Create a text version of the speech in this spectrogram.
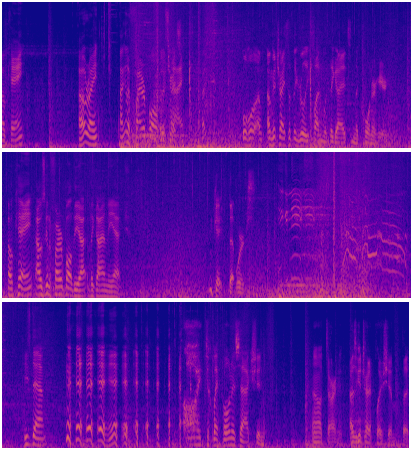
Okay. All right. I'm gonna fireball this guy. Well, hold on. I'm, I'm gonna try something really fun with the guy that's in the corner here. Okay. I was gonna fireball the uh, the guy on the edge. Okay, that works. He's down. Oh, I took my bonus action. Oh darn it! I was gonna try to push him, but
